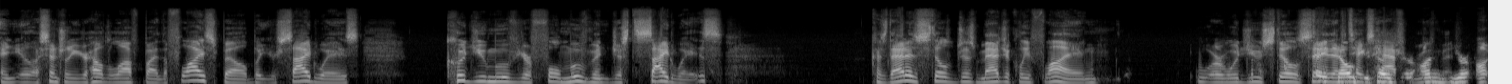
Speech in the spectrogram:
and you essentially you're held aloft by the fly spell, but you're sideways, could you move your full movement just sideways? Because that is still just magically flying. Or would you still say, that no it takes half you're, un- movement? you're un-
